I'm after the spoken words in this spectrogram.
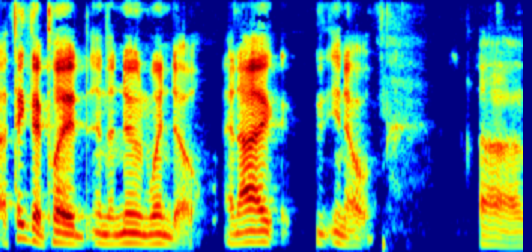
I think they played in the noon window, and I, you know, uh,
